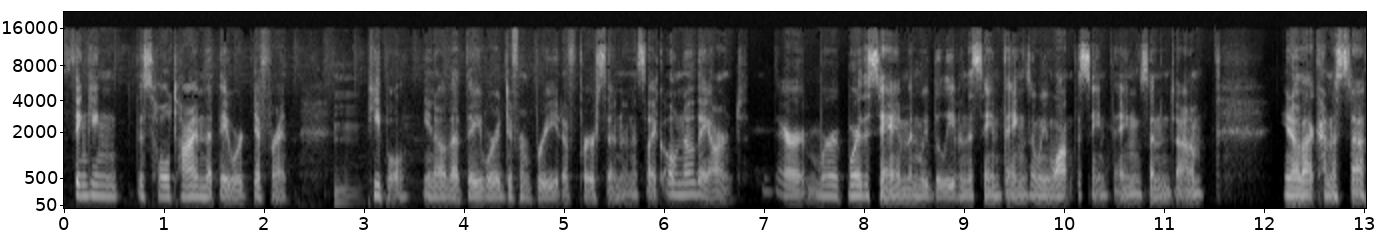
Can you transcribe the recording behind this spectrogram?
thinking this whole time that they were different Mhm. people you know that they were a different breed of person. And it's like oh no they aren't. They're we're we're the same and we believe in the same things and we want the same things and um you know that kind of stuff.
